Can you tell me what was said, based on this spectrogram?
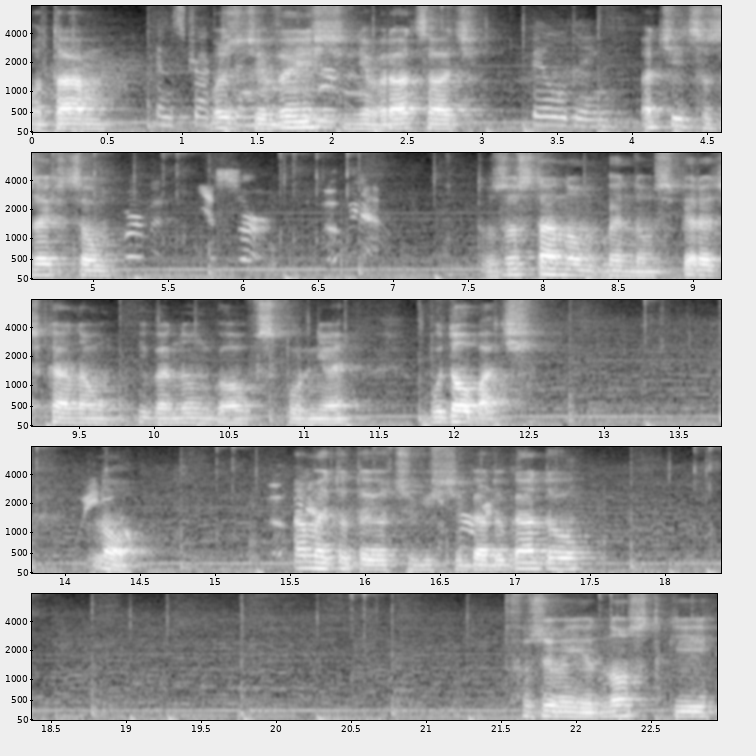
O tam. Możecie wyjść, nie wracać. A ci co zechcą, to zostaną, będą wspierać kanał i będą go wspólnie budować. No. A my tutaj oczywiście gadu gadu. Tworzymy jednostki.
